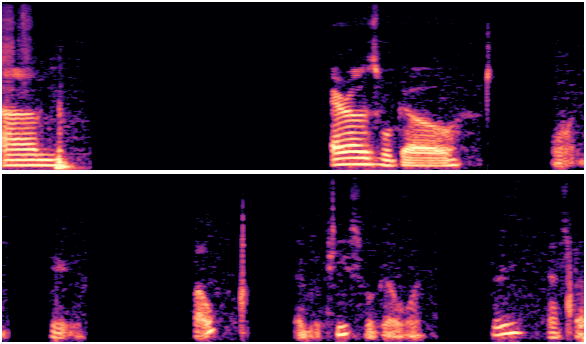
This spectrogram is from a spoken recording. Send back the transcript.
Um, arrows will go one, two, twelve. And Matisse will go one, three. I've a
